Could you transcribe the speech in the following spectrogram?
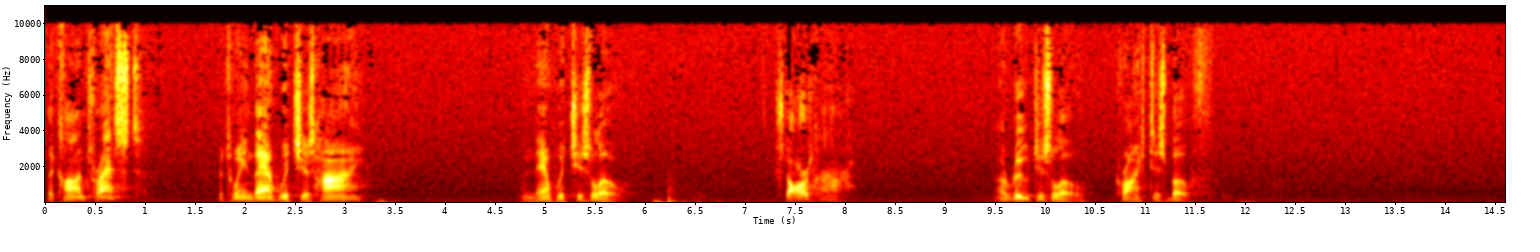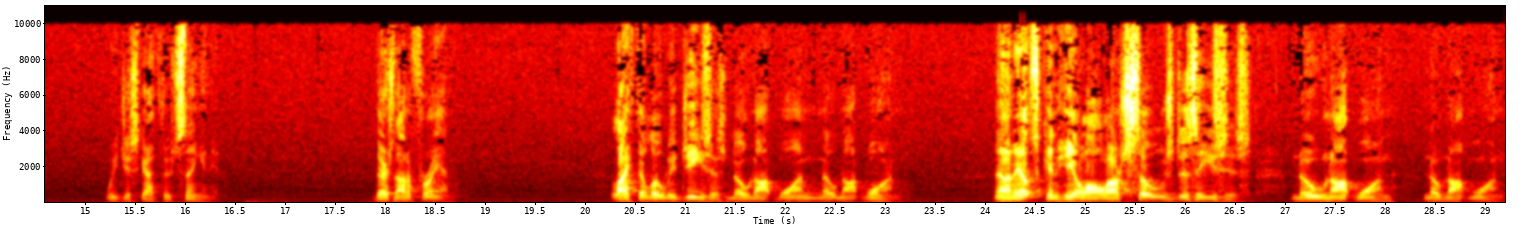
The contrast between that which is high and that which is low. Star is high. A root is low. Christ is both. We just got through singing it. There's not a friend like the lowly Jesus. No, not one. No, not one. None else can heal all our soul's diseases. No, not one. No, not one.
